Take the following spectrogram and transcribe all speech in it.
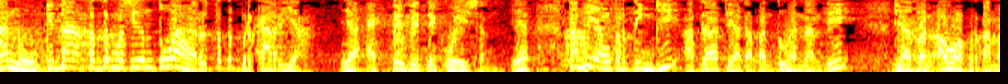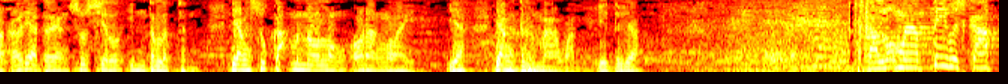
anu kita tetap mesin tua harus tetap berkarya ya activity equation ya tapi yang tertinggi adalah di hadapan Tuhan nanti di hadapan Allah pertama kali ada yang social intelligence yang suka menolong orang lain ya yang dermawan gitu ya kalau mati wis KB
